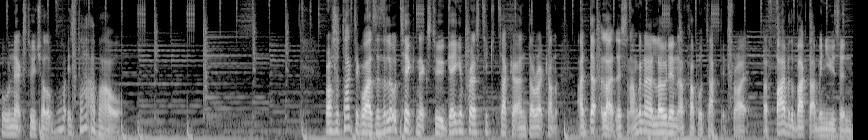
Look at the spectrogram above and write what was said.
All next to each other. What is that about? Right, so tactic-wise, there's a little tick next to Gegenpress, Tiki-Taka, and Direct Counter. I don't, like, listen, I'm going to load in a couple of tactics, right? A five at the back that I've been using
